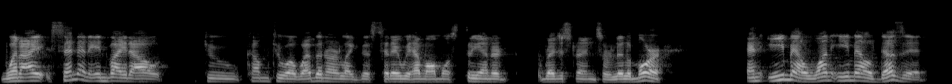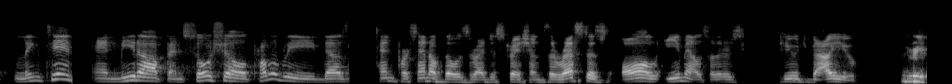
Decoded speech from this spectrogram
When I send an invite out to come to a webinar like this today, we have almost 300 registrants or a little more. An email, one email does it. LinkedIn and Meetup and social probably does 10% of those registrations. The rest is all email. So there's huge value. Agreed.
